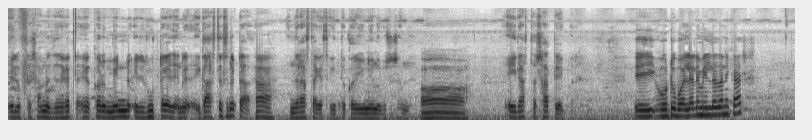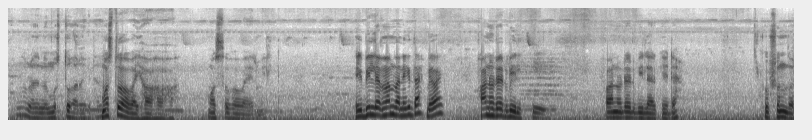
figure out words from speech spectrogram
এই লোকটা সামনে যে জায়গাটা করে মেন রুটটা গাছ দেখছেন একটা? হ্যাঁ। রাস্তা গেছে কিন্তু করে ইউনিয়ন অফিসের সামনে। ও। এই রাস্তার সাথে একবারে। এই ওটু বয়লারে মিলটা জানি কার? মুস্তফা নাকি মোস্তফা ভাই হ হ হ। মোস্তফা ভাইয়ের মিল। এই বিলটার নাম জানি কি তা ফানুরের বিল। হুম। ফানুরের বিল আর কি এটা। খুব সুন্দর।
